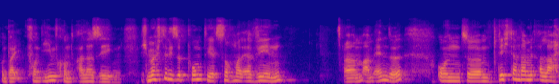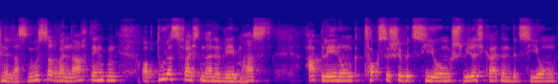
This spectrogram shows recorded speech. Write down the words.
und bei, von ihm kommt aller Segen. Ich möchte diese Punkte jetzt nochmal erwähnen ähm, am Ende und ähm, dich dann damit alleine lassen. Du musst darüber nachdenken, ob du das vielleicht in deinem Leben hast Ablehnung, toxische Beziehungen, Schwierigkeiten in Beziehungen,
